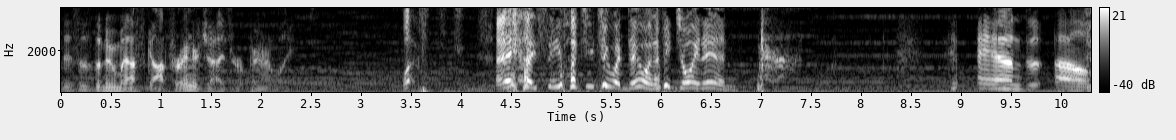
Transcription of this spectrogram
This is the new mascot for Energizer, apparently. What? Hey, I see what you two are doing. Let me join in. And, um,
